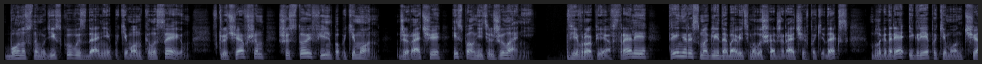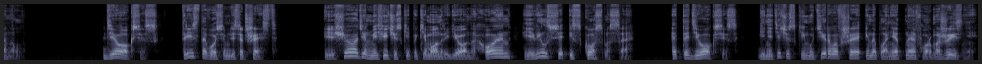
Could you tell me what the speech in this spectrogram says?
бонусному диску в издании «Покемон Колоссеум», включавшем шестой фильм по покемон «Джирачи. Исполнитель желаний». В Европе и Австралии тренеры смогли добавить малыша Джирачи в Покедекс благодаря игре Pokemon Channel. Диоксис 386. Еще один мифический покемон региона Хоэн явился из космоса. Это Диоксис, генетически мутировавшая инопланетная форма жизни.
